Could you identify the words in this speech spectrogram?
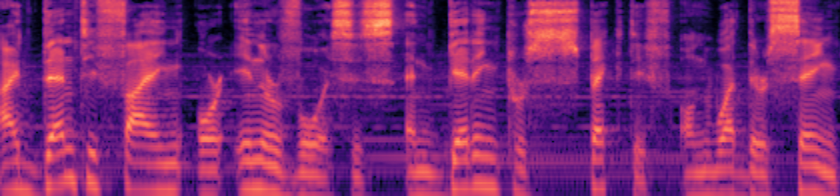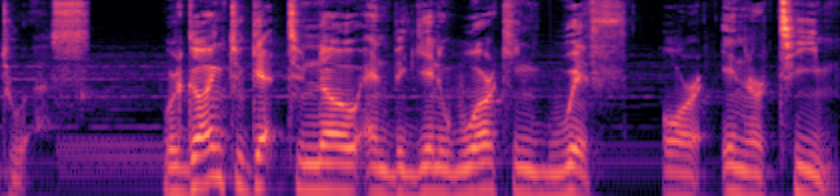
identifying our inner voices and getting perspective on what they're saying to us. We're going to get to know and begin working with our inner team.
